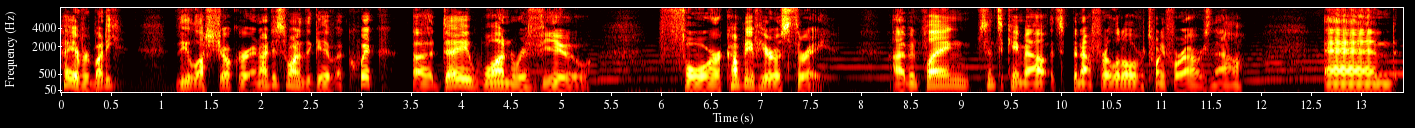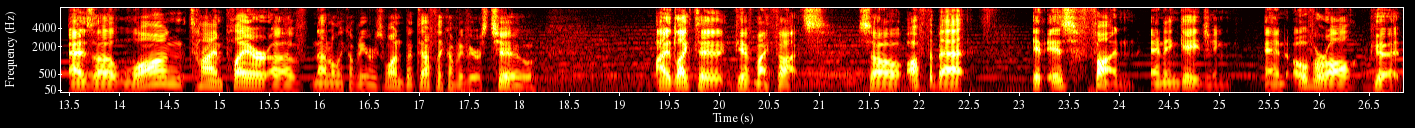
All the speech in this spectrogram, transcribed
Hey everybody, the Lost Joker, and I just wanted to give a quick uh, day one review for Company of Heroes 3. I've been playing since it came out. It's been out for a little over 24 hours now. And as a long time player of not only Company of Heroes 1, but definitely Company of Heroes 2, I'd like to give my thoughts. So, off the bat, it is fun and engaging and overall good.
